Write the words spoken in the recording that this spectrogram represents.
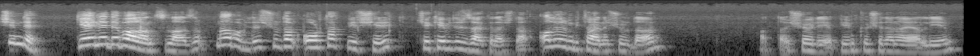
Şimdi GND bağlantısı lazım. Ne yapabiliriz? Şuradan ortak bir şerit çekebiliriz arkadaşlar. Alıyorum bir tane şuradan. Hatta şöyle yapayım. Köşeden ayarlayayım.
